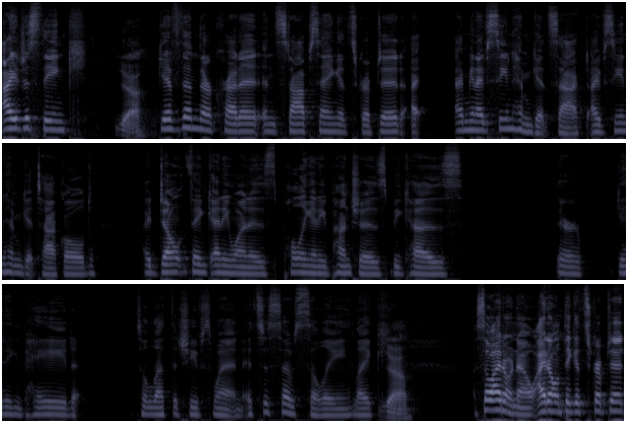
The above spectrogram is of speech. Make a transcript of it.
I just think Yeah. give them their credit and stop saying it's scripted. I, I mean, I've seen him get sacked. I've seen him get tackled. I don't think anyone is pulling any punches because they're getting paid to let the Chiefs win. It's just so silly. Like, Yeah. so I don't know. I don't think it's scripted.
